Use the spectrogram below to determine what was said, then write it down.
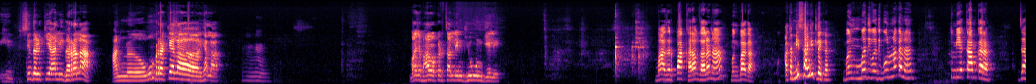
ही शिंदळकी आली घराला आणि उंबरा केला ह्याला. माझ्या भावाकडे चालले आणि घेऊन गेले. माझा जर पाक खराब झाला ना मग बघा. आता मी सांगितलंय का? मग मध्ये मध्ये बोलू नका ना. तुम्ही एक काम करा. जा.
